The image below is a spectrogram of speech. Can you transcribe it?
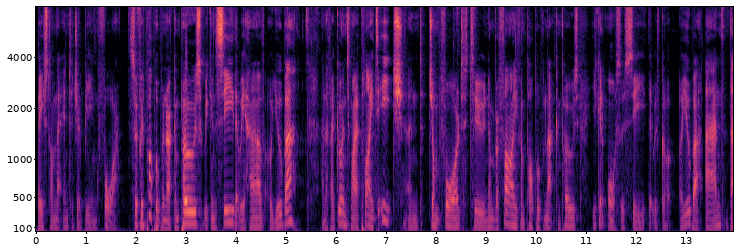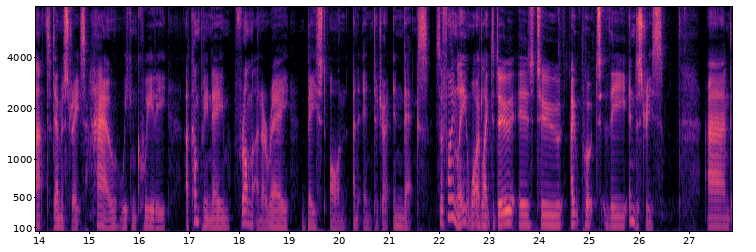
based on that integer being 4. So if we pop open our compose, we can see that we have Oyuba. And if I go into my apply to each and jump forward to number 5 and pop open that compose, you can also see that we've got Oyuba. And that demonstrates how we can query a company name from an array based on an integer index. So finally, what I'd like to do is to output the industries. And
